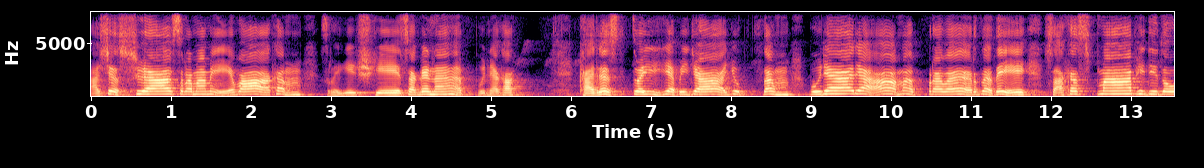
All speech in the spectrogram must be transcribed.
അശസ്വാശ്രമമേവാഹം ശ്രയിഷ്യേ സഗണ പുനഃ. ഖരസ്ത്വയ്യപി ചായുക്തം പുരാരാമപ്രവർത്തത്തെ സഹസ്മാഭിരിതോ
